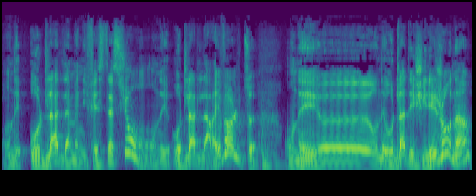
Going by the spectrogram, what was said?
on est au-delà de la manifestation, on est au-delà de la révolte, on est, euh, au-delà des gilets jaunes. Hein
